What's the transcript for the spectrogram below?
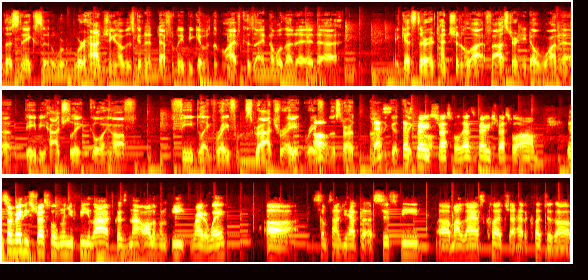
the snakes were, were hatching, I was gonna definitely be giving them live because I know that it uh, it gets their attention a lot faster, and you don't want a baby hatchling going off feed like right from scratch, right, right oh, from the start. Not that's that's very stressful. That's very stressful. Um, it's already stressful when you feed live because not all of them eat right away. Uh, sometimes you have to assist feed. Uh, my last clutch, I had a clutch of uh,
